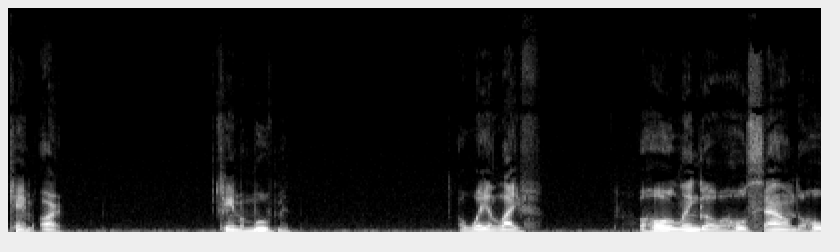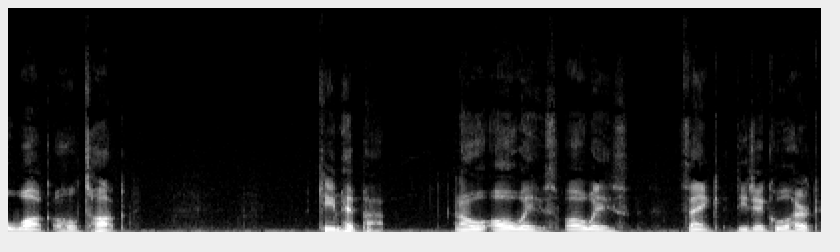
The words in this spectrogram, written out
came art, came a movement, a way of life, a whole lingo, a whole sound, a whole walk, a whole talk. Came hip hop. And I will always, always thank DJ Kool Herc,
